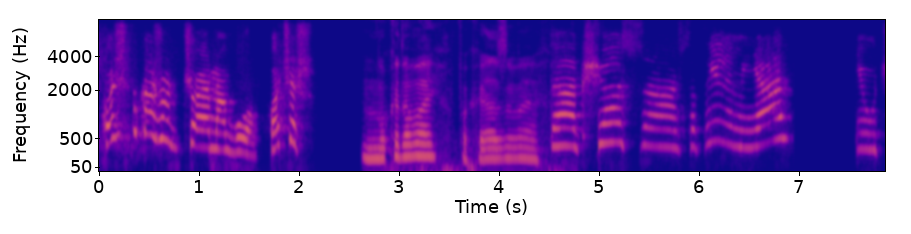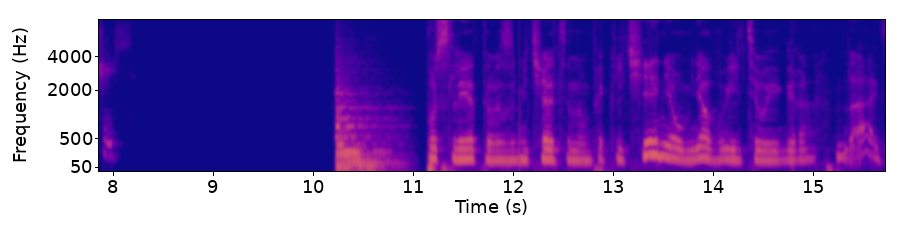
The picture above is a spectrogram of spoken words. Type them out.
Хочешь покажу, что я могу? Хочешь? Ну-ка давай, показывай. Так, сейчас смотри на меня и учись. После этого замечательного приключения у меня вылетела игра. Nice.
